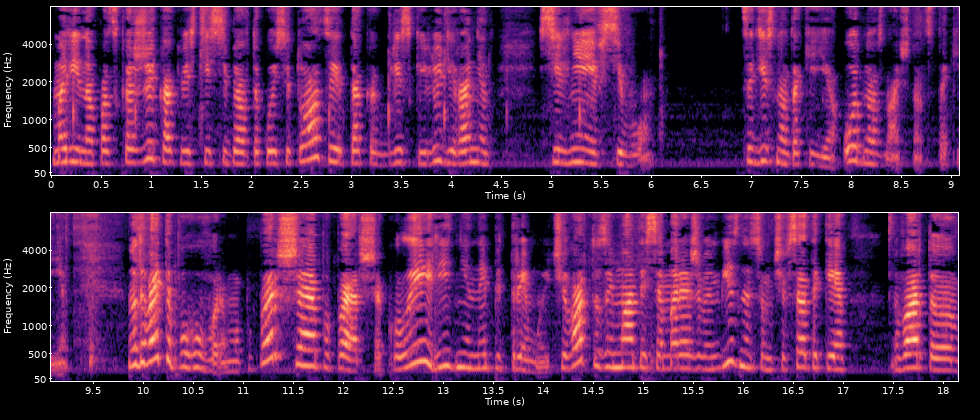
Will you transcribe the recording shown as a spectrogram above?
Марина, подскажи, как вести себя в такой ситуации, так как близкие люди ранят сильніше всього. Це дійсно так і є. Однозначно, це так і є. Ну, давайте поговоримо. По-перше, по-перше, коли рідні не підтримують, чи варто займатися мережевим бізнесом, чи все-таки варто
